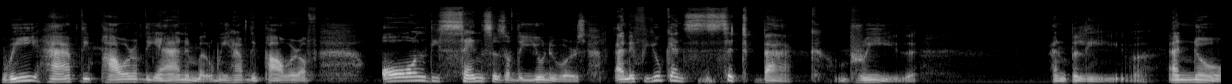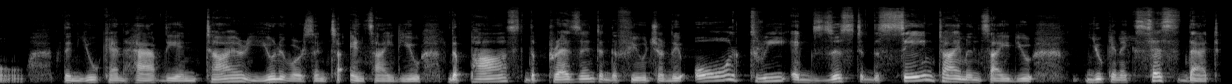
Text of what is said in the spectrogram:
We have the power of the animal, we have the power of all the senses of the universe. And if you can sit back, breathe, and believe and know, then you can have the entire universe in inside you. The past, the present, and the future, they all three exist at the same time inside you. You can access that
